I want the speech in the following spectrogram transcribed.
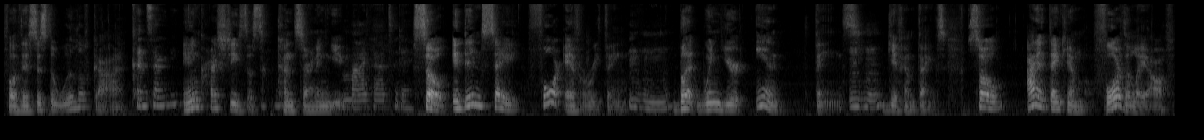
for this is the will of God concerning in Christ Jesus Mm-hmm. concerning you. my God today. So it didn't say for everything, Mm-hmm. but when you're in things, Mhm. give him thanks. So I didn't thank him for the layoff,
